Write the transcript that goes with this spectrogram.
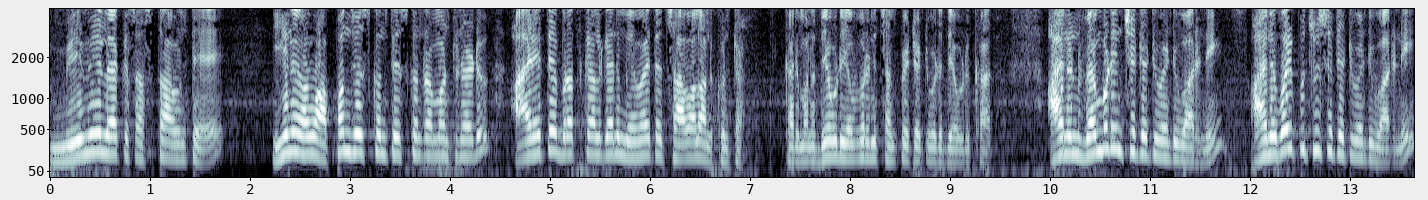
మేమే లేక చస్తా ఉంటే ఈయన అప్పం చేసుకొని తీసుకొని రమ్మంటున్నాడు. ఆయనైతే బ్రతకాలి కానీ మేమైతే చావాలనుకుంటాం. కానీ మన దేవుడు ఎవరిని చంపేటటువంటి దేవుడు కాదు. ఆయనను వెంబడించేటటువంటి వారిని ఆయన వైపు చూసేటటువంటి వారిని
